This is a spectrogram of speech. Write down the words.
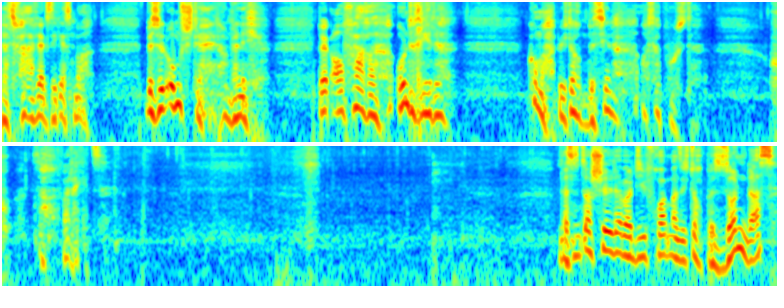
das Fahrwerk sich erstmal ein bisschen umstellen. Und wenn ich bergauf fahre und rede, Guck mal, bin ich doch ein bisschen außer Puste. So, weiter geht's. Das sind doch Schilder, aber die freut man sich doch besonders,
